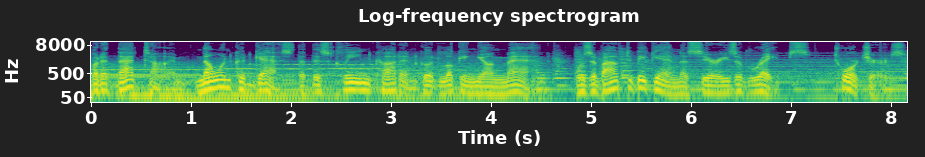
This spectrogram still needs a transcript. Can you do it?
But at that time, no one could guess that this clean-cut and good-looking young man was about to begin a series of rapes, tortures,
